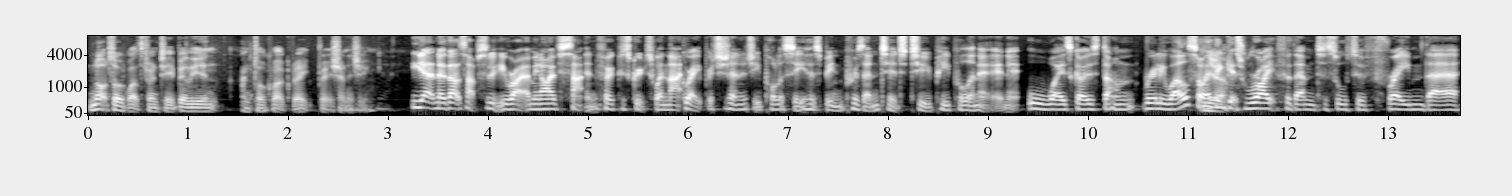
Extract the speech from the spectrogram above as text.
not talk about the 28 billion and talk about Great British Energy. Yeah, no, that's absolutely right. I mean, I've sat in focus groups when that great British energy policy has been presented to people, and it and it always goes down really well. So I Yeah. think it's right for them to sort of frame their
